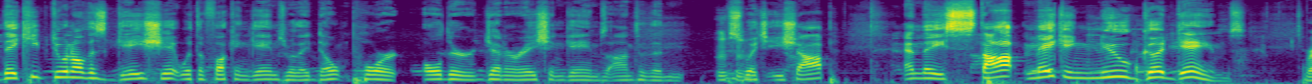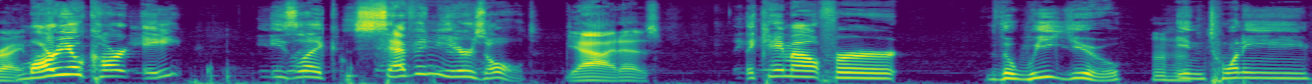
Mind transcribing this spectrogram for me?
they keep doing all this gay shit with the fucking games where they don't port older generation games onto the Mhm. Switch eShop, and they stop making new good games. Right. Mario Kart 8 is like seven years old. yeah, it is. It came out for the Wii U Mhm. in 20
